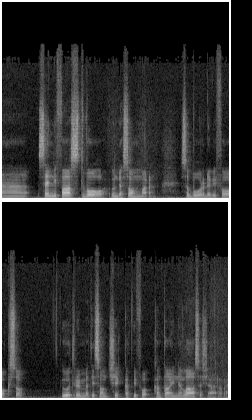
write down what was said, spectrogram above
Uh, sen i fas två under sommaren så borde vi få också utrymmet i sånt skick att vi får, kan ta in en laserskärare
